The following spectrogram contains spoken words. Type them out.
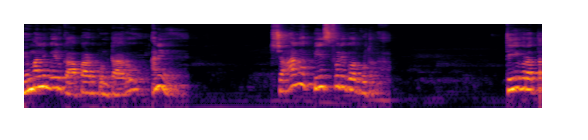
మిమ్మల్ని మీరు కాపాడుకుంటారు అని చాలా పీస్ఫుల్లీ కోరుకుంటున్నాను తీవ్రత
